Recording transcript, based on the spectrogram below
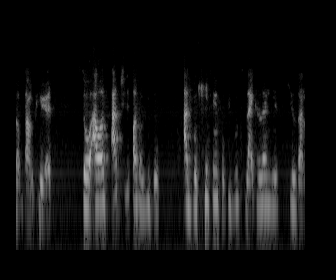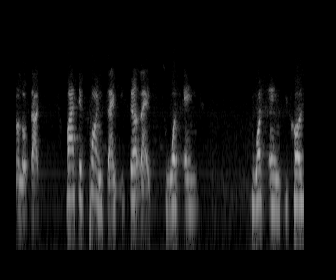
lockdown period. So I was actually part of people advocating for people to like learn new skills and all of that. But at a point, like it felt like to what end? To what end? Because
